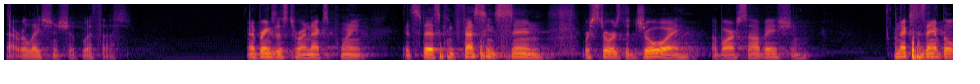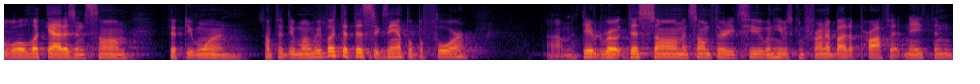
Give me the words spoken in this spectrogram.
that relationship with us. That brings us to our next point. It's this confessing sin restores the joy of our salvation. The next example we'll look at is in Psalm 51. Psalm 51. We've looked at this example before. Um, David wrote this psalm in Psalm 32 when he was confronted by the prophet Nathan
